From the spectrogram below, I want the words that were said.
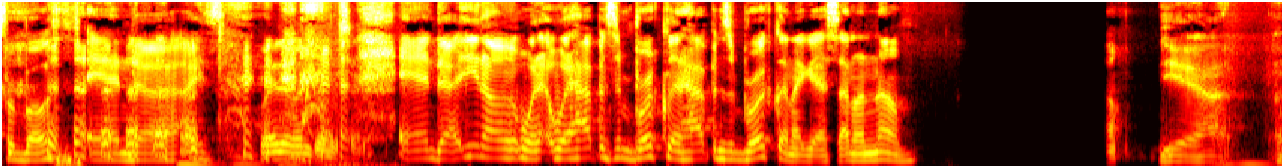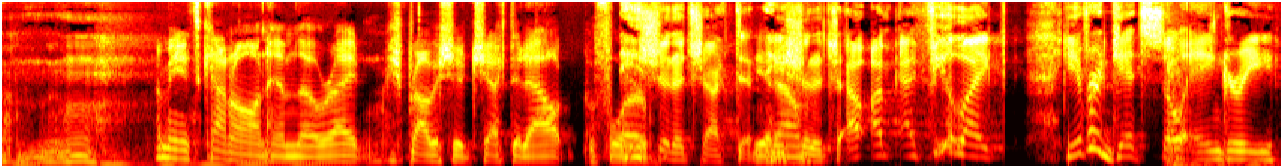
for both. And uh, I, Way to endorse it. and uh, you know what, what happens in Brooklyn happens in Brooklyn. I guess I don't know. Yeah. Mm. I mean, it's kind of on him though, right? He probably should have checked it out before. He should have checked it. you He should have. Che- I, I feel like you ever get so angry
